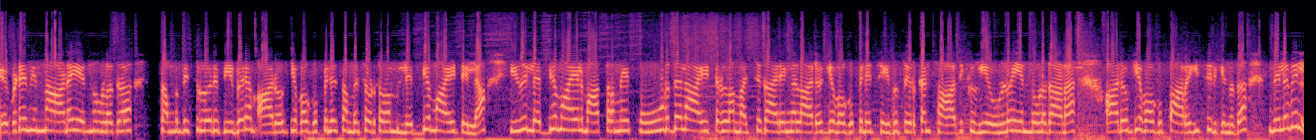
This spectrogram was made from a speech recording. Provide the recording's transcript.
എവിടെ നിന്നാണ് എന്നുള്ളത് സംബന്ധിച്ചുള്ള ഒരു വിവരം ആരോഗ്യ വകുപ്പിനെ സംബന്ധിച്ചിടത്തോളം ലഭ്യമായിട്ടില്ല. ഇത് ലഭ്യമായാൽ മാത്രമേ കൂടുതലായിട്ടുള്ള മറ്റു കാര്യങ്ങൾ ആരോഗ്യ വകുപ്പിന് ചെയ്തു തീർക്കാൻ സാധിക്കുകയുള്ളൂ എന്നുള്ളതാണ് ആരോഗ്യ വകുപ്പ് അറിയിച്ചിരിക്കുന്നത്. നിലവിൽ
